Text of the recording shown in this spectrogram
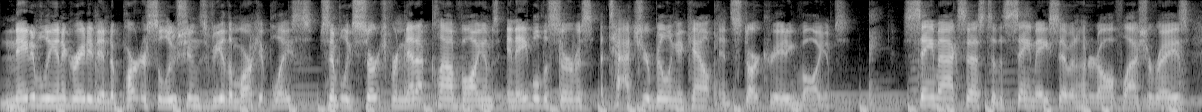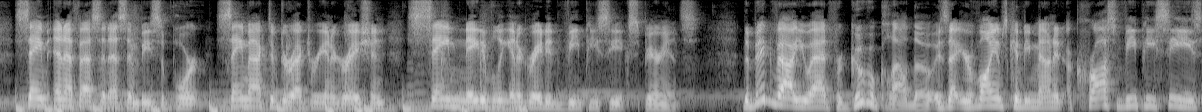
Natively integrated into partner solutions via the marketplace. Simply search for NetApp Cloud Volumes, enable the service, attach your billing account, and start creating volumes. Same access to the same A700 all flash arrays, same NFS and SMB support, same Active Directory integration, same natively integrated VPC experience. The big value add for Google Cloud, though, is that your volumes can be mounted across VPCs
